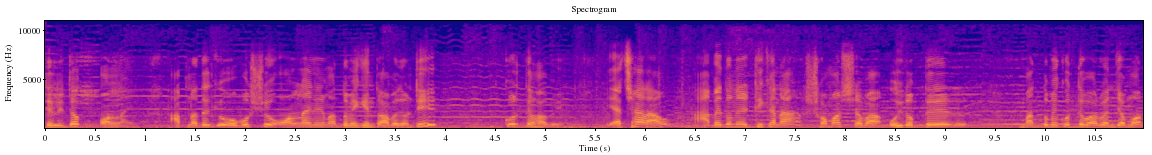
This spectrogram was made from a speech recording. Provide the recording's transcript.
টেলিটক অনলাইন। আপনাদেরকে অবশ্যই অনলাইনের মাধ্যমে কিন্তু আবেদনটি করতে হবে। এছাড়াও আবেদনের ঠিকানা সমাজসেবা অধিদপ্তরের মাধ্যমে করতে পারবেন যেমন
